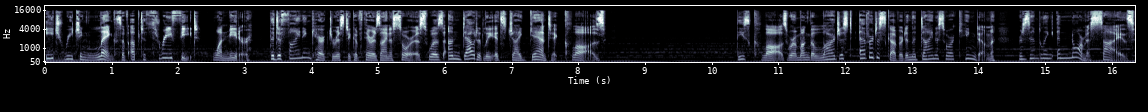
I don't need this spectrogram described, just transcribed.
each reaching lengths of up to three feet, one meter. The defining characteristic of Therizinosaurus was undoubtedly its gigantic claws. These claws were among the largest ever discovered in the dinosaur kingdom, resembling enormous scythes.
